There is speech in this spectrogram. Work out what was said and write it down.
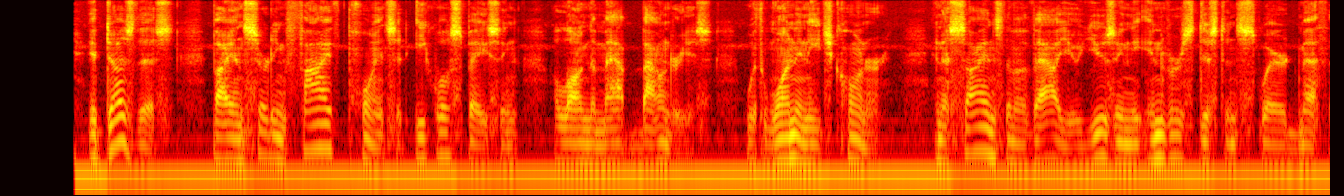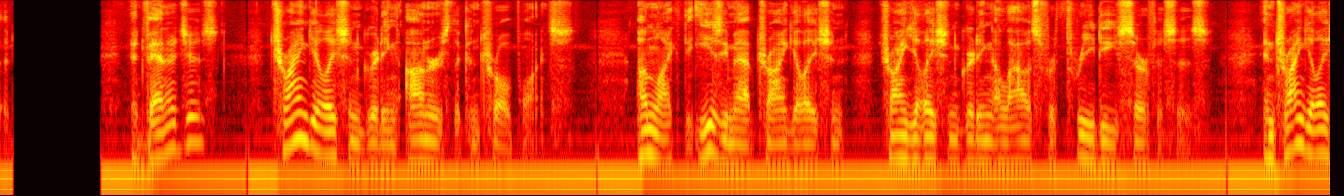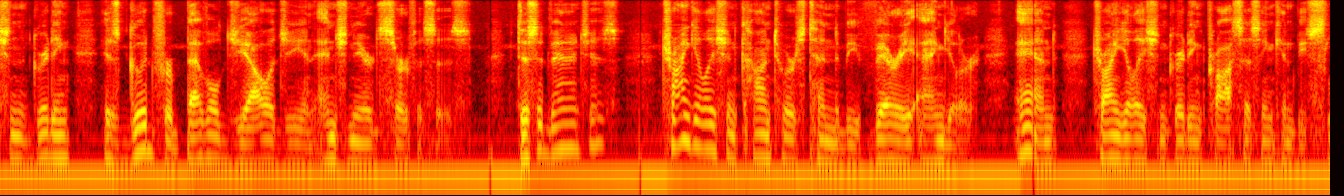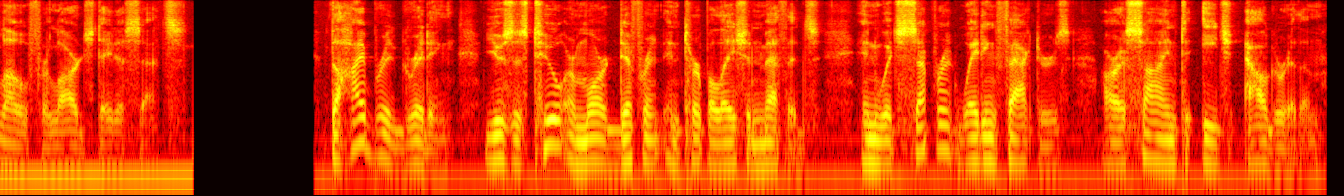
It does this by inserting five points at equal spacing along the map boundaries, with one in each corner, and assigns them a value using the inverse distance squared method. Advantages? Triangulation gridding honors the control points. Unlike the EasyMap triangulation, triangulation gridding allows for 3D surfaces. And triangulation gridding is good for beveled geology and engineered surfaces. Disadvantages? Triangulation contours tend to be very angular, and triangulation gridding processing can be slow for large data sets. The hybrid gridding uses two or more different interpolation methods in which separate weighting factors are assigned to each algorithm.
